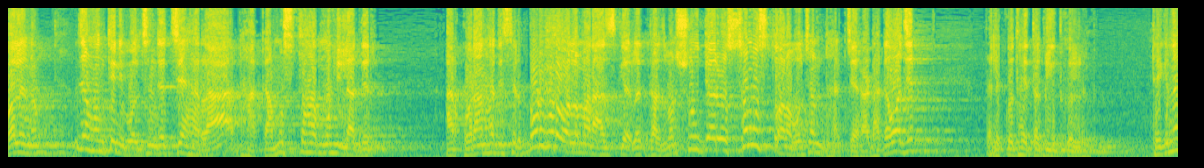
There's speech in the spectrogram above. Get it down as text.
বলেন। যেমন তিনি বলছেন যে চেহারা ঢাকা মুস্তাহাব মহিলাদের, আর কোরআন হাদিসের বড় বড় আলমার আজকে কাজমান সৌদি আরবের সমস্ত আলম বলছেন চেহারা ঢাকা ওয়াজিব। তাহলে কোথায় তকলিদ করলেন? ঠিক না?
